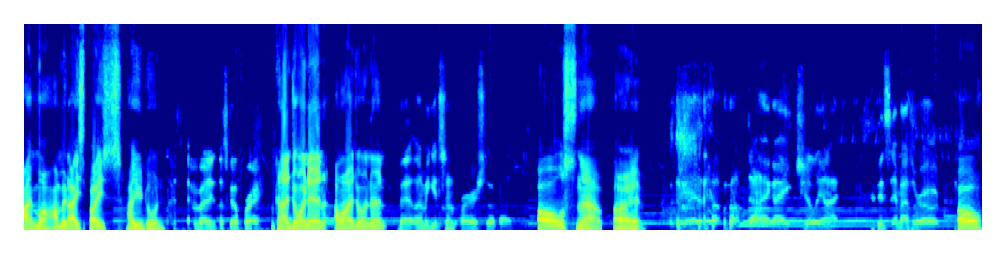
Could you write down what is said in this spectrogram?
I'm Muhammad Ice Spice. How you doing? Everybody, let's go pray. Can I join in? I want to join in. Bet, let me get some prayer stuff on. Oh snap! All right. I'm dying. I ate chili and I, it's in my throat. Uh oh,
